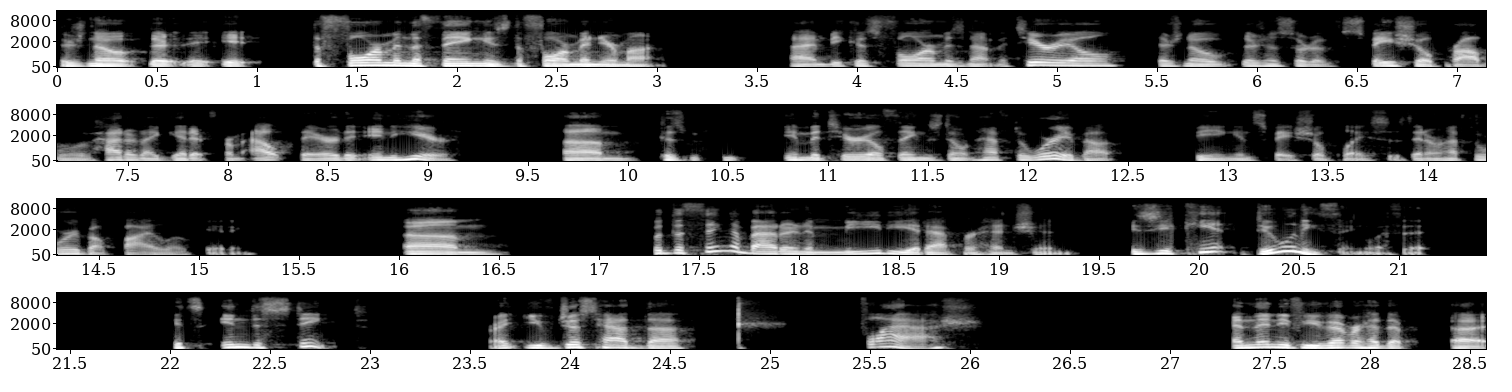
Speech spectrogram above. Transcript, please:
There's no there, it. The form in the thing is the form in your mind, and because form is not material, there's no there's no sort of spatial problem of how did I get it from out there to in here, because um, immaterial things don't have to worry about being in spatial places. They don't have to worry about bilocating. Um, but the thing about an immediate apprehension is you can't do anything with it. It's indistinct, right? You've just had the flash. And then if you've ever had that uh,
